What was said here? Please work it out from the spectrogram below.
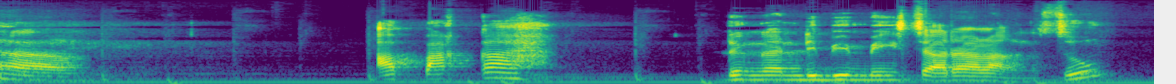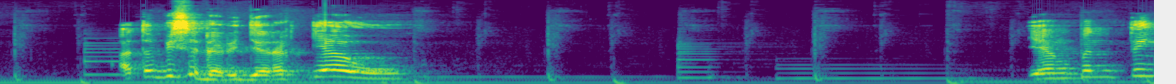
hal. Apakah dengan dibimbing secara langsung atau bisa dari jarak jauh? Yang penting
